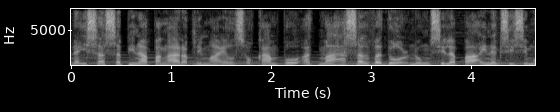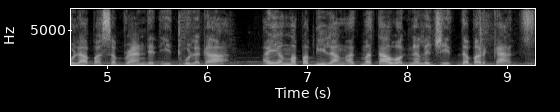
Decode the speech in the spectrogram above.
na isa sa pinapangarap ni Miles Ocampo at Maha Salvador noong sila pa ay nagsisimula pa sa branded Eat Bulaga, ay ang mapabilang at matawag na legit the Barkads.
